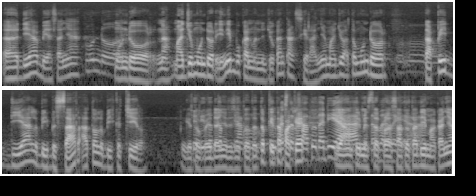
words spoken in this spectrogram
eh, dia biasanya Mundur. mundur. Nah, maju mundur ini bukan menunjukkan taksirannya maju atau mundur, tapi dia lebih besar atau lebih kecil. Gitu Jadi bedanya di situ. Tetap kita pakai satu tadi ya, yang trimester balik satu ya. tadi. Makanya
